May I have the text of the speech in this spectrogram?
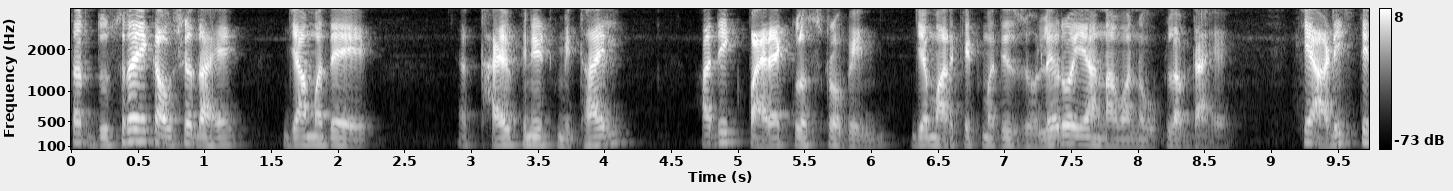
तर दुसरं एक औषध आहे ज्यामध्ये थायोफिनिट मिथाईल अधिक पायरॅक्लोस्ट्रोबिन जे मार्केटमध्ये झोलेरो या नावानं उपलब्ध आहे हे अडीच ते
